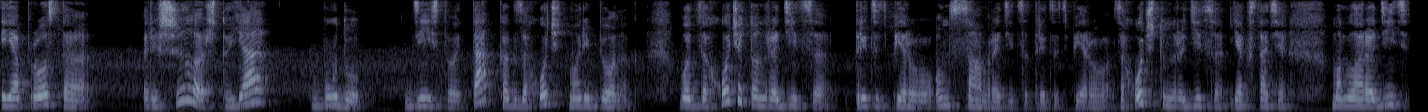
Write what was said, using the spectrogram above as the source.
И я просто решила, что я буду действовать так, как захочет мой ребенок. Вот захочет он родиться 31-го, он сам родится 31-го. Захочет он родиться. Я, кстати, могла родить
